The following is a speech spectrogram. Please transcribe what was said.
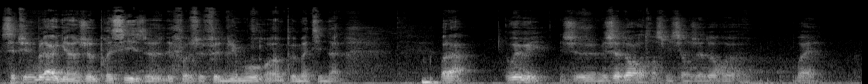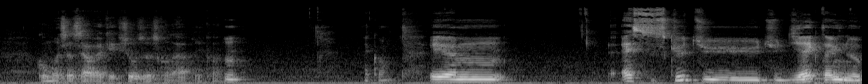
c'est une blague, hein, je le précise. Des fois, je fais de l'humour un peu matinal. Voilà. Oui, oui. Mais j'adore la transmission. J'adore. euh, ouais. Qu'au moins ça serve à quelque chose, ce qu'on a appris. Quoi. D'accord. Et euh, est-ce que tu, tu dirais que tu as une,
